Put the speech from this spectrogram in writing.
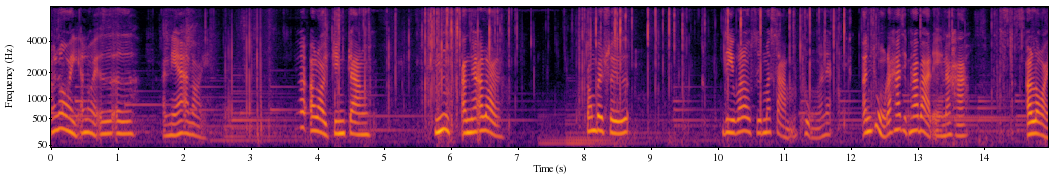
อร่อย อร่อยเออเออ อันเนี้ยอร่อย อร่อยจริงจัง อืม อันเนี้ยอร่อย ต้องไปซื้อ ดีว่าเราซื้อมาสามถุงแล้วเนี่ย อันนี้ถุงละห้าสิบห้าบาทเองนะคะ อร่อย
